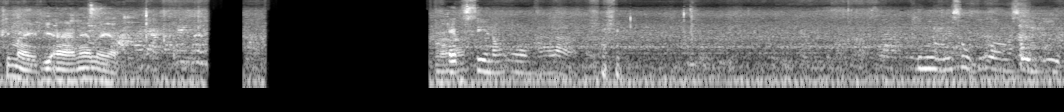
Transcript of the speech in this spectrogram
พี่ใหม่พีอาร์แน่เลยอะเอฟซีน้องโอมนั่นแหละ พี่นิวไม่สูบพี่โอมมาซูมอีก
